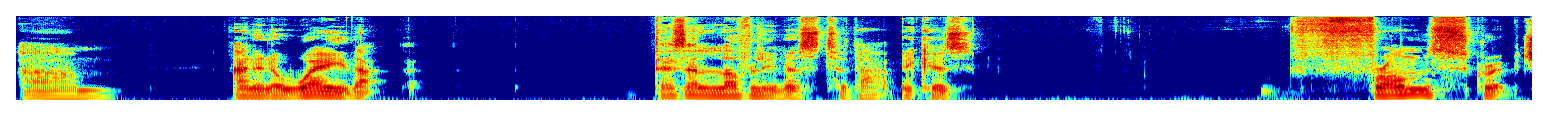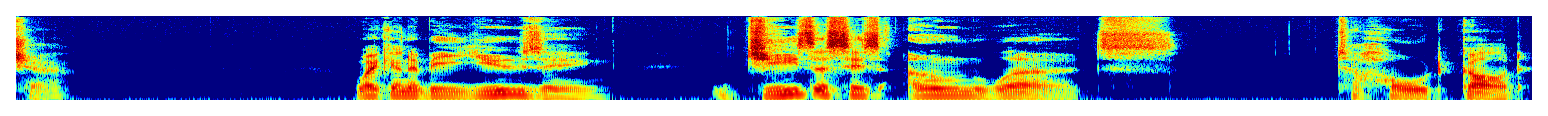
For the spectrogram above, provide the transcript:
Um, and in a way that there's a loveliness to that because from scripture, we're going to be using Jesus' own words to hold God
